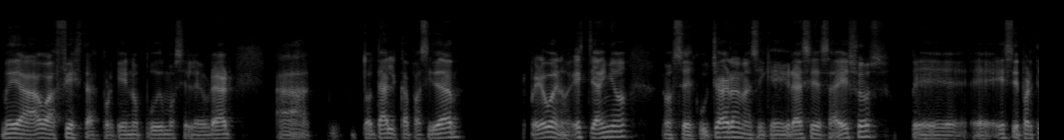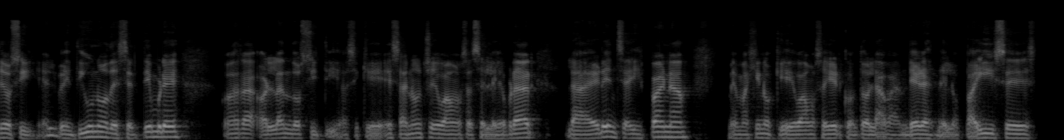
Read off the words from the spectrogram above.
media agua fiestas porque no pudimos celebrar a total capacidad. Pero bueno, este año nos escucharon, así que gracias a ellos. eh, eh, ese partido sí, el 21 de septiembre contra Orlando City. Así que esa noche vamos a celebrar la herencia hispana. Me imagino que vamos a ir con todas las banderas de los países,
